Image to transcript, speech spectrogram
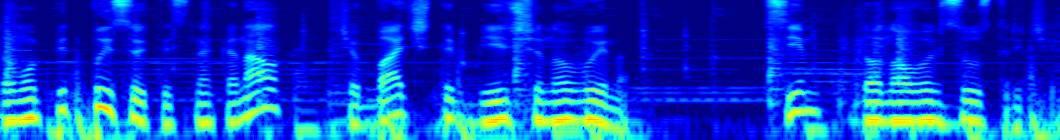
тому підписуйтесь на канал, щоб бачити більше новинок. Всім до нових зустрічей!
